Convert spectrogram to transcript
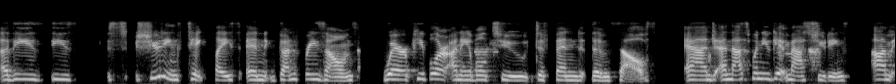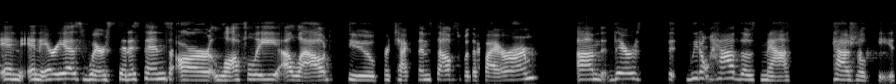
Uh, these these shootings take place in gun-free zones where people are unable to defend themselves, and and that's when you get mass shootings. Um, in in areas where citizens are lawfully allowed to protect themselves with a firearm, um, there's we don't have those mass casualties.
